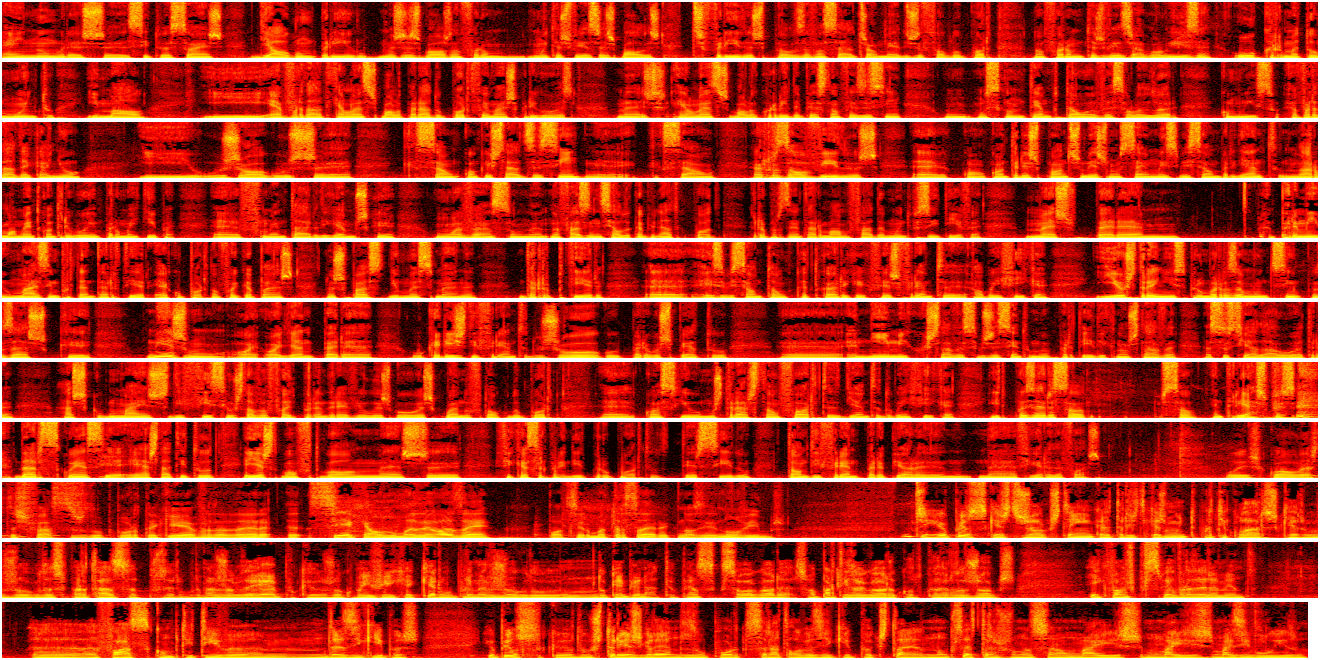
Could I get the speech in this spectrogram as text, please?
em inúmeras situações de algum perigo, mas as bolas não foram, muitas vezes, as bolas desferidas pelos avançados ao médios do Futebol do Porto, não foram muitas vezes à baliza. O que rematou muito e mal e é verdade que em lances de bola parada o Porto foi mais perigoso, mas em lances de bola corrida penso que não fez assim um, um segundo tempo tão avassalador como isso. A verdade é que ganhou e os jogos uh, que são conquistados assim, uh, que são resolvidos uh, com, com, três pontos, mesmo sem uma exibição brilhante, normalmente contribuem para uma equipa fomentar, digamos que, um avanço na, na, fase inicial do campeonato que pode representar uma almofada muito positiva. Mas para. Um, para mim, o mais importante a reter é que o Porto não foi capaz, no espaço de uma semana, de repetir uh, a exibição tão categórica que fez frente ao Benfica. E eu estranho isso por uma razão muito simples. Acho que, mesmo olhando para o cariz diferente do jogo, para o aspecto uh, anímico que estava subjacente a uma partida e que não estava associado à outra, acho que o mais difícil estava feito por André Vilas Boas quando o Futebol do Porto uh, conseguiu mostrar-se tão forte diante do Benfica. E depois era só só, entre aspas, dar sequência a esta atitude, a este bom futebol, mas uh, fica surpreendido por o Porto ter sido tão diferente para pior uh, na Figueira da Foz. Luís, qual destas faces do Porto é que é a verdadeira? Uh, se é que alguma delas é. Pode ser uma terceira, que nós ainda não vimos. Sim, eu penso que estes jogos têm características muito particulares, quer o jogo da Supertaça, por ser o primeiro jogo da época, o jogo Benfica, quer o primeiro jogo do, do campeonato. Eu penso que só agora, só a partir de agora, com o decorrer dos jogos, e que vamos perceber verdadeiramente uh, a face competitiva hum, das equipas. Eu penso que dos três grandes, o Porto será talvez a equipa que está num processo de transformação mais, mais, mais evoluído.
